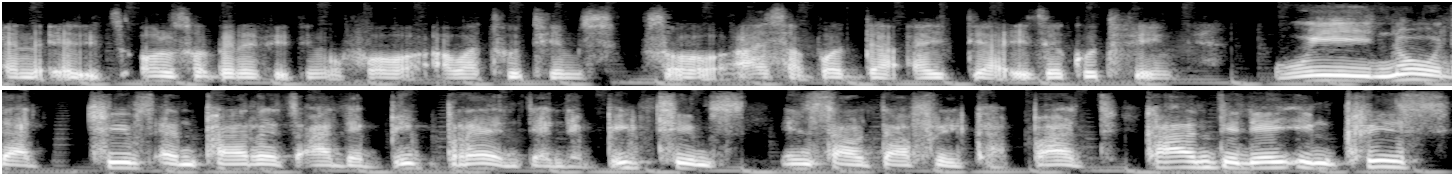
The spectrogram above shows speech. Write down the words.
And it's also benefiting for our two teams. So I support the idea. It's a good thing we know that Chiefs and Pirates are the big brands and the big teams in South Africa. But can't they increase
